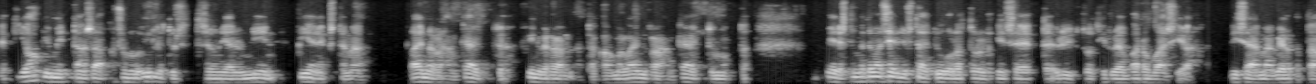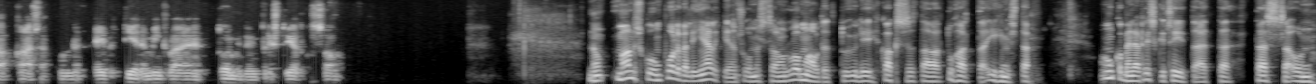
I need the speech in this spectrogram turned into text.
Et johonkin mittaan saakka se on ollut yllätys, että se on jäänyt niin pieneksi tämä lainarahan käyttö, Finveran takaama lainarahan käyttö, mutta mielestäni tämä selitys täytyy olla todellakin se, että yritykset ovat hirveän varovaisia lisäämään velkataakkaansa, kun ne eivät tiedä, minkälainen toimintaympäristö jatkossa on. No, maaliskuun puolivälin jälkeen Suomessa on lomautettu yli 200 000 ihmistä. Onko meillä riski siitä, että tässä on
